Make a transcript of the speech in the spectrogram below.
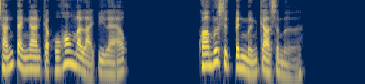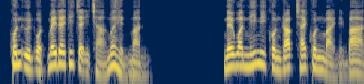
ฉันแต่งงานกับโฮห้องมาหลายปีแล้ว ความรู้สึกเป็นเหมือนกาวเสมอ คนอื่นอดไม่ได้ที่จะอิจฉาเมื่อเห็นมัน ในวันนี้มีคนรับใช้คนใหม่ในบ้าน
